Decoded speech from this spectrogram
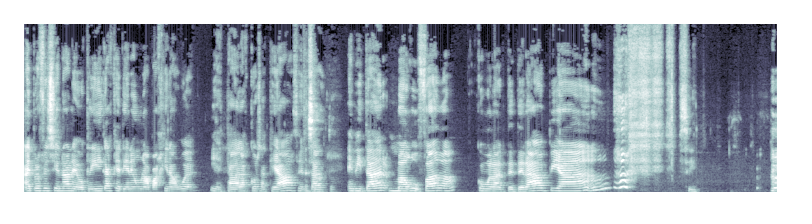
hay profesionales o clínicas que tienen una página web y están las cosas que hacen. tal. Evitar magufadas como la arteterapia. Sí.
